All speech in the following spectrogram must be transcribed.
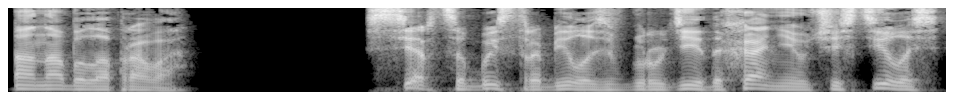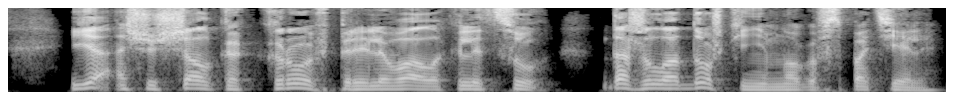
Она была права. Сердце быстро билось в груди, дыхание участилось. Я ощущал, как кровь переливала к лицу. Даже ладошки немного вспотели.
